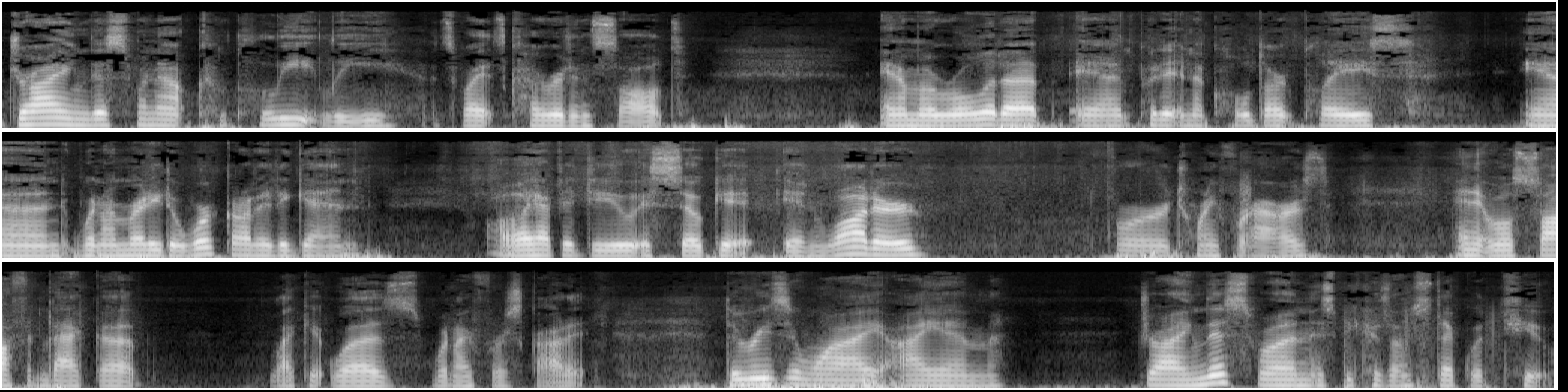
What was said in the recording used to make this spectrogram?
drying this one out completely. That's why it's covered in salt. And I'm going to roll it up and put it in a cold, dark place. And when I'm ready to work on it again, all I have to do is soak it in water for 24 hours. And it will soften back up like it was when I first got it. The reason why I am drying this one is because I'm stuck with two.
